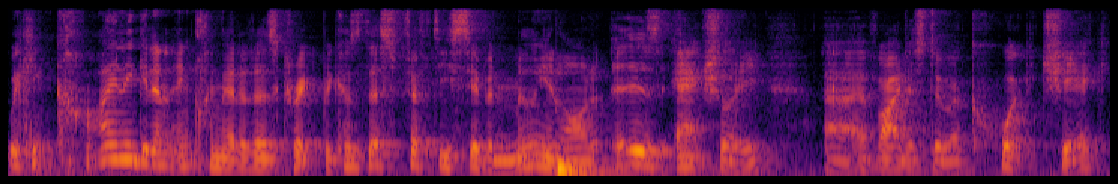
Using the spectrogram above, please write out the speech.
We can kind of get an inkling that it is correct because this 57 million odd is actually, uh, if I just do a quick check,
